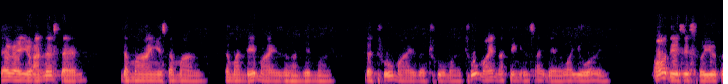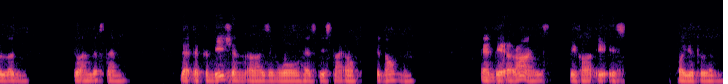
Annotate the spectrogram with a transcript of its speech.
then when you understand, the mind is the mind. The mundane mind is the mundane mind. The true mind is the true mind. True mind, nothing inside there. Why you worrying? All this is for you to learn, to understand that the condition arising world has this type of phenomena. And they arise because it is for you to learn.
